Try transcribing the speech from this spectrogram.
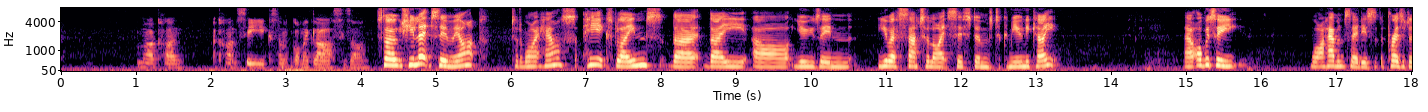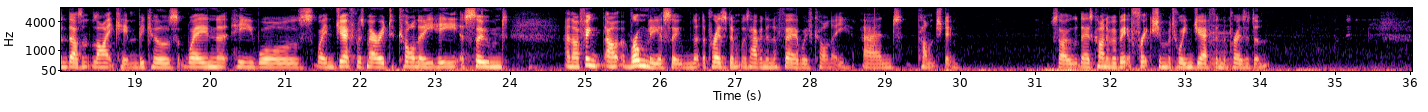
"Well, I can't, I can't see you because I haven't got my glasses on." So she lets him up to the White House. He explains that they are using US satellite systems to communicate. Now, obviously, what I haven't said is that the president doesn't like him because when he was, when Jeff was married to Connie, he assumed, and I think uh, wrongly assumed, that the president was having an affair with Connie and punched him. So there's kind of a bit of friction between Jeff and the Mm. president.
